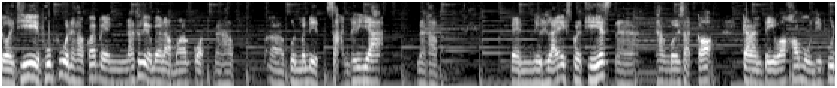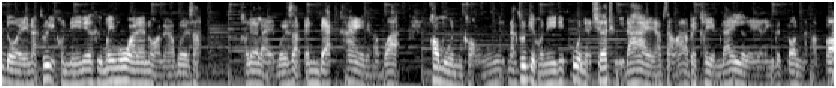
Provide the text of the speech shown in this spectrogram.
โดยที่ผู้พูดนะครับ ก็เป็นนักธุรกิจระดับมรกตนะครับคุณบัณฑิตสารพิริยะนะครับ เป็น n u t r i l i z e Expertise นะฮะทางบริษัทก็การันตีว่าข้อมูลที่พูดโดยนักธุรกิจคนนี้เนี่ยคือไม่มั่วแน่นอนนะครับ บริษัทเขาเรียกอะไรบริษัทเป็นแบ็กให้นะครับว่าข้อมูลของนักธุรกิจคนนี้ที่พูดเนี่ยเชื่อถือได้นะครับสามารถเอาไปเคลมได้เลยอะไรอย่างนี้เป็นต้นนะครับ ก็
